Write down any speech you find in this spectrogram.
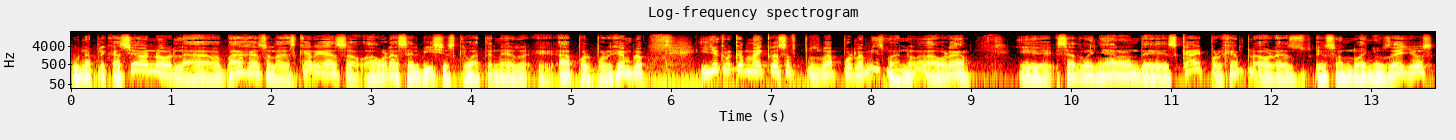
una aplicación o la bajas o la descargas o ahora servicios que va a tener eh, Apple por ejemplo y yo creo que Microsoft pues va por la misma no ahora eh, se adueñaron de Skype por ejemplo ahora es, son dueños de ellos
